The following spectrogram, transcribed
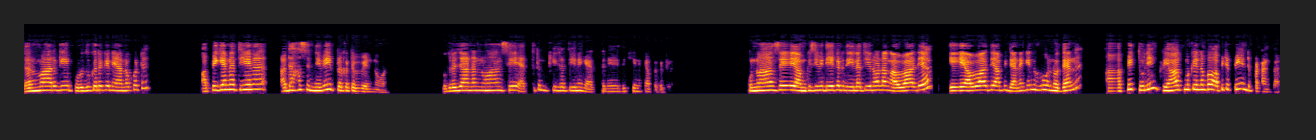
ධර්මාර්ගයේ පුරුදු කරගෙන යනකොට අපි ගැන තියෙන අදහස නෙවෙයි ප්‍රකට වෙන්න ඕන. බුදුරජාණන් වහන්සේ ඇත්තටම කියලා තියෙන එක ඇත්ත නේද කියන එක අපකට. උන්වහන්සේ යම්කිසි විදියකට දීලා තියෙනවා නම් අවවාදයක් ඒ අවවාදය අපි දැනගෙන හෝ නොදැන අපි තුලින් ක්‍රියාත්මක වෙන බව අපිට පේන්න පටන් ගන්නවා.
